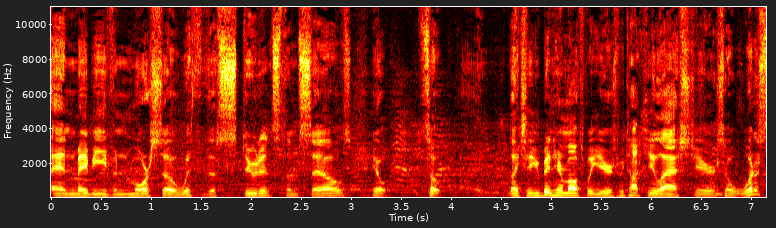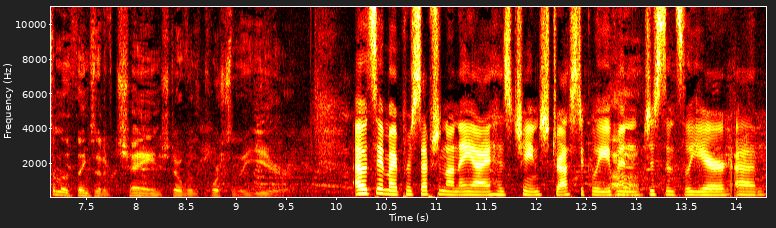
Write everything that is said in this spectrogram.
and maybe even more so with the students themselves, you know, so. Like I said, you've been here multiple years. We talked to you last year. So, what are some of the things that have changed over the course of the year? I would say my perception on AI has changed drastically, even Ah. just since the year. Um,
